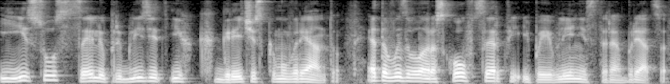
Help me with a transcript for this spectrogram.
Иисус с целью приблизить их к греческому варианту. Это вызвало раскол в церкви и появление старообрядцев.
